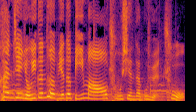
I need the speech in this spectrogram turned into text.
看见有一根特别的鼻毛出现在不远处。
